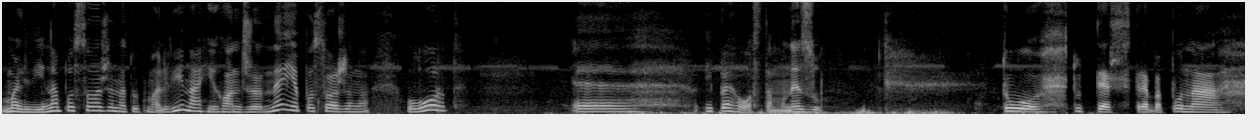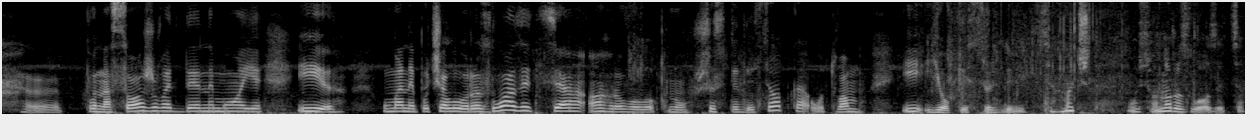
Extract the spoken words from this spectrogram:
мальвіна посаджена, тут мальвіна, гігант Жорнея посаджена, лорд е, і пегос там унизу. То тут теж треба пона, е, понасаджувати, де немає. І у мене почало розлазитися агроволокно. 60-ка, от вам і йокість. Ось дивіться. Бачите? Ось воно розлазиться.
